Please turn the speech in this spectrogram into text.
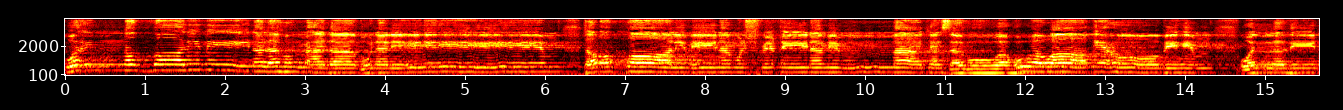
وإن الظالمين لهم عذاب أليم. ترى الظالمين مشفقين مما كسبوا وهو واقع بهم. والذين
